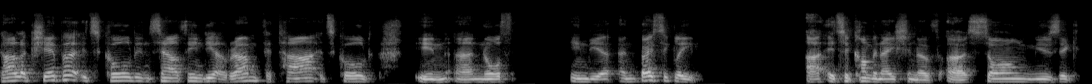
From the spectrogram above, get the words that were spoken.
Kalakshepa, it's called in South India, Ram Katha, it's called in uh, North India. And basically, uh, it's a combination of uh, song, music,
